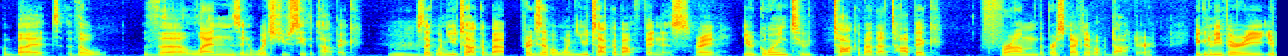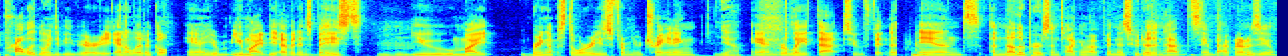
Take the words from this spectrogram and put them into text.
but the the lens in which you see the topic. It's like when you talk about, for example, when you talk about fitness, right? You're going to talk about that topic from the perspective of a doctor. You're going to be very, you're probably going to be very analytical, and you you might be evidence based. Mm-hmm. You might bring up stories from your training yeah. and relate that to fitness. And another person talking about fitness who doesn't have the same background as you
